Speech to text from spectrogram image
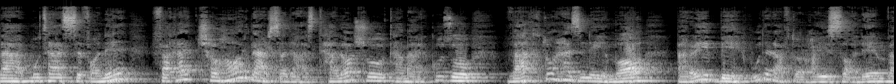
و متاسفانه فقط 4 درصد از تلاش و تمرکز و وقت و هزینه ما برای بهبود رفتارهای سالم و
